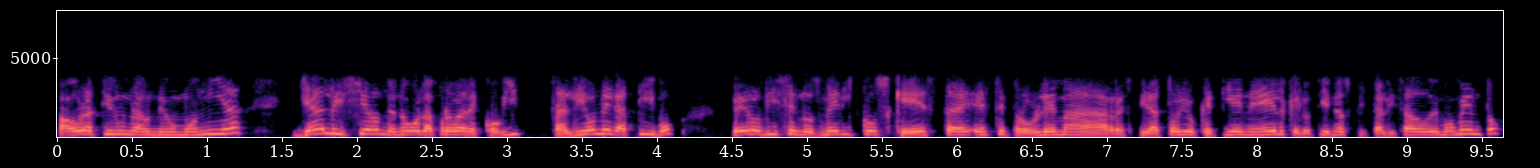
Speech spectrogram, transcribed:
ahora tiene una neumonía, ya le hicieron de nuevo la prueba de COVID, salió negativo, pero dicen los médicos que esta, este problema respiratorio que tiene él, que lo tiene hospitalizado de momento,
